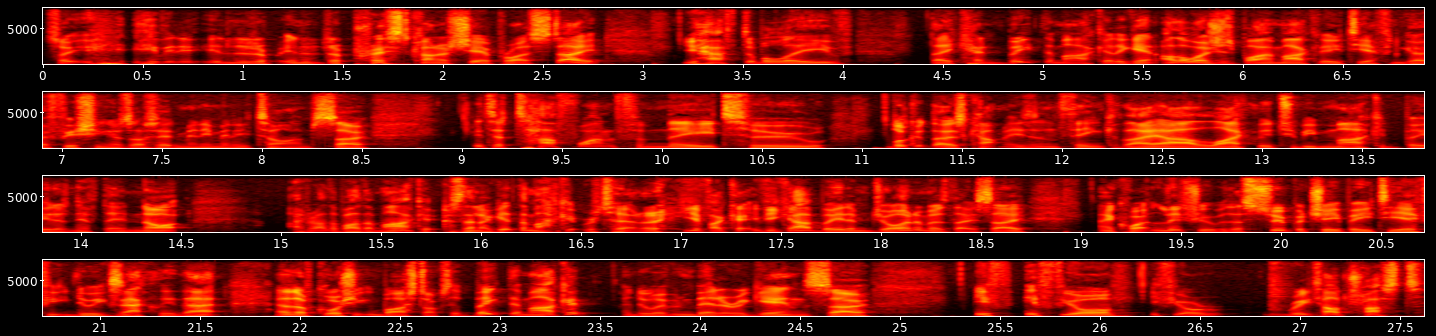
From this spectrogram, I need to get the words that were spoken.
So, even in a, in a depressed kind of share price state, you have to believe they can beat the market again. Otherwise, just buy a market ETF and go fishing, as I've said many, many times. So, it's a tough one for me to look at those companies and think they are likely to be market beaters. And if they're not, I'd rather buy the market because then I get the market return. If I can, if you can't beat them, join them, as they say. And quite literally, with a super cheap ETF, you can do exactly that. And of course, you can buy stocks that beat the market and do even better again. So, if if your if your retail trust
